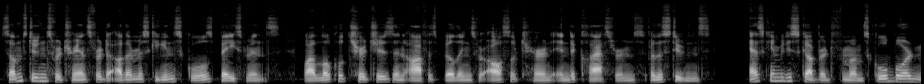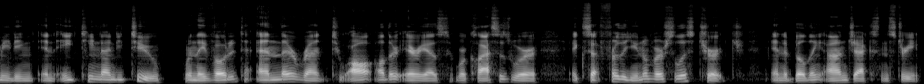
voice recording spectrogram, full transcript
Some students were transferred to other Muskegon schools' basements, while local churches and office buildings were also turned into classrooms for the students as can be discovered from a school board meeting in 1892 when they voted to end their rent to all other areas where classes were except for the Universalist Church and a building on Jackson Street.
